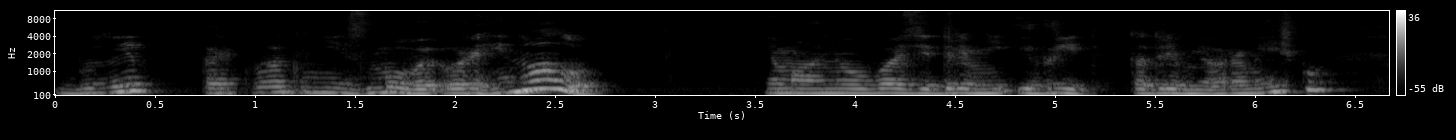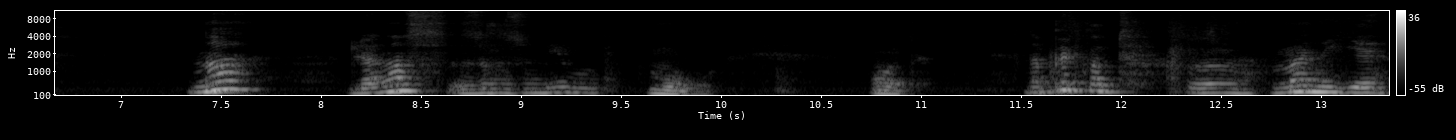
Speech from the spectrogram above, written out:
були перекладені з мови оригіналу, я маю на увазі древній іврит та древньоарамейську, на для нас зрозумілу мову. От. Наприклад, е, в мене є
